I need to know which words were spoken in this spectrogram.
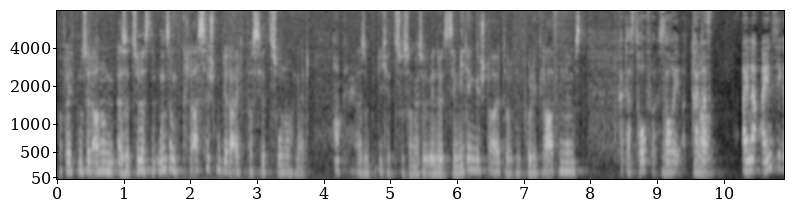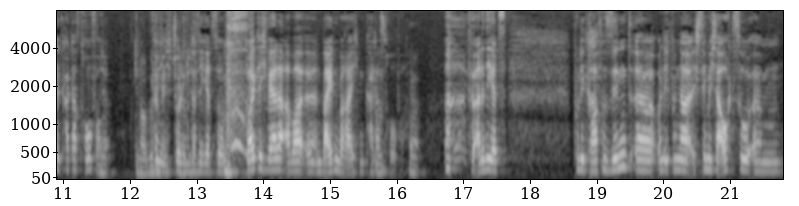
Aber vielleicht muss halt auch noch, also zumindest in unserem klassischen Bereich passiert so noch nicht. Okay. Also würde ich jetzt so sagen, also wenn du jetzt den Mediengestalter oder den Polygraphen nimmst, Katastrophe, sorry. Genau. Katas eine einzige Katastrophe. ja, genau, würde Für ich, mich, Entschuldigung, würde dass ich jetzt so deutlich werde, aber äh, in beiden Bereichen Katastrophe. ich, ja, Für alle, die jetzt Polygraphen sind, äh, und ich bin da, ich sehe mich da auch zu, ähm,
